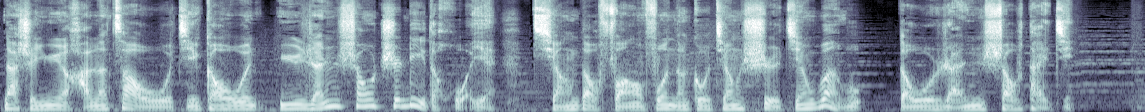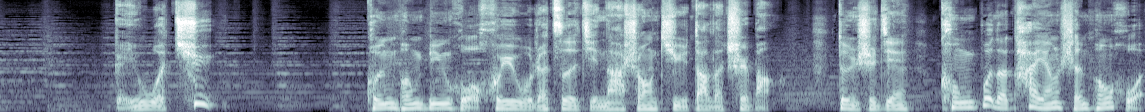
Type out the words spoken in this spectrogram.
那是蕴含了造物级高温与燃烧之力的火焰，强到仿佛能够将世间万物都燃烧殆尽。给我去！鲲鹏冰火挥舞着自己那双巨大的翅膀，顿时间，恐怖的太阳神鹏火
